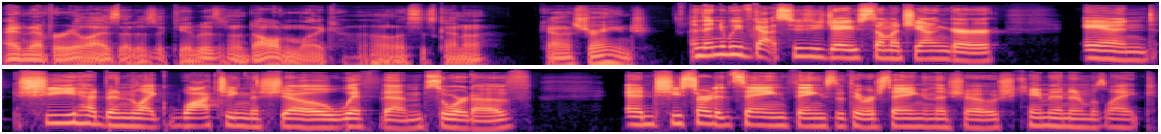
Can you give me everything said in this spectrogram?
I never realized that as a kid, but as an adult, I'm like, oh, this is kind of kind of strange. And then we've got Susie J, who's so much younger, and she had been like watching the show with them, sort of. And she started saying things that they were saying in the show. She came in and was like,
